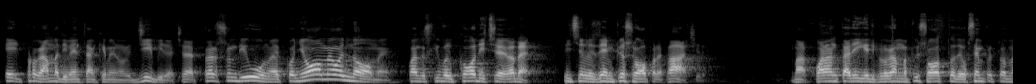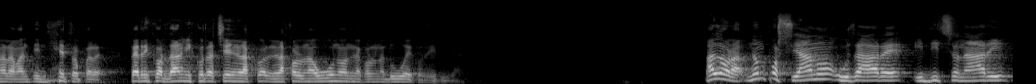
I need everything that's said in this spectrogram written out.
E il programma diventa anche meno leggibile, cioè person di uno è il cognome o il nome, quando scrivo il codice, vabbè, dice l'esempio sopra, è facile, ma 40 righe di programma più sotto devo sempre tornare avanti e indietro per, per ricordarmi cosa c'è nella, nella colonna 1, nella colonna 2 e così via. Allora, non possiamo usare i dizionari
